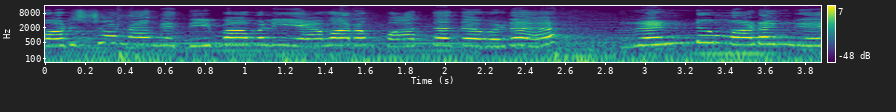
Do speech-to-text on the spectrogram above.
வருஷம் நாங்கள் தீபாவளி வியாபாரம் பார்த்ததை விட ரெண்டு மடங்கு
